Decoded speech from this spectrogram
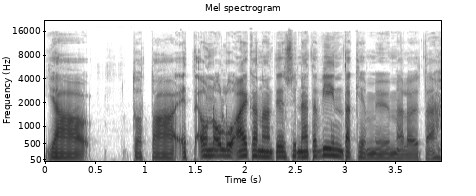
Ja tota, että on ollut aikanaan tietysti näitä vintage-myymälöitä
